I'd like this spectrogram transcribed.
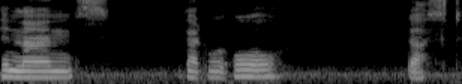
in lands that were all dust.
